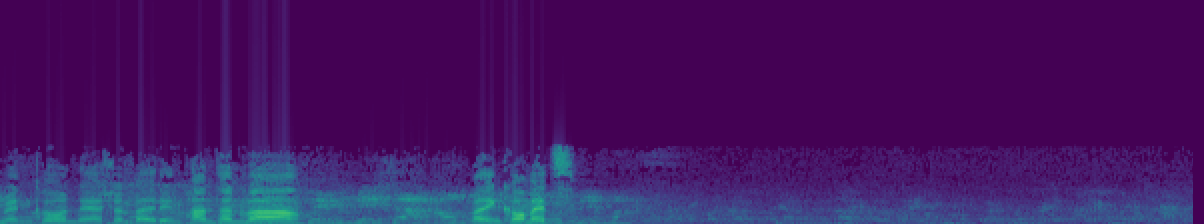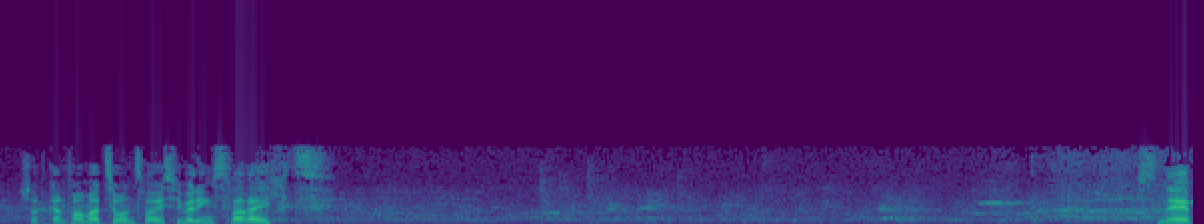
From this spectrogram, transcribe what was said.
Brandon Cohn, der schon bei den Panthern war, bei den Comets. Shotgun-Formation, zwei Receiver links, zwei rechts. Snap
